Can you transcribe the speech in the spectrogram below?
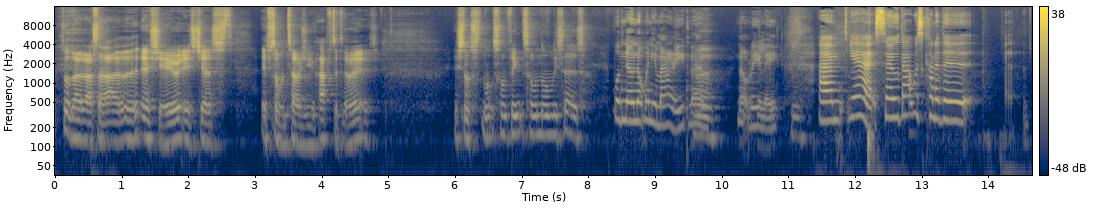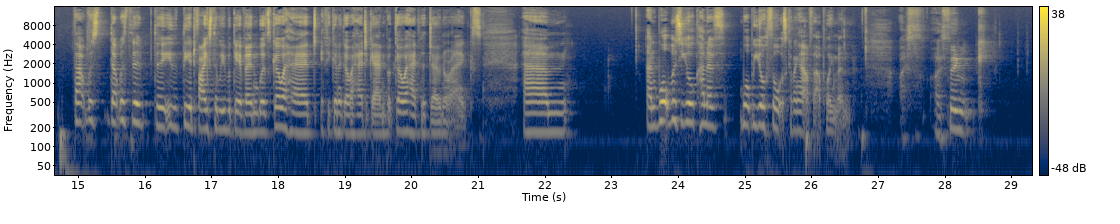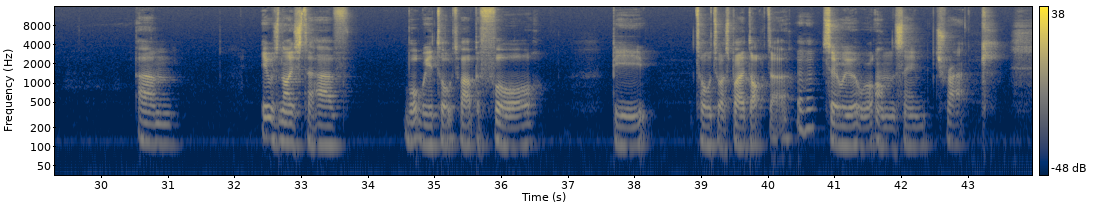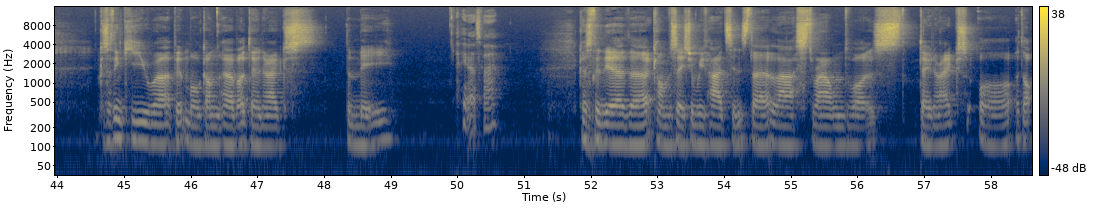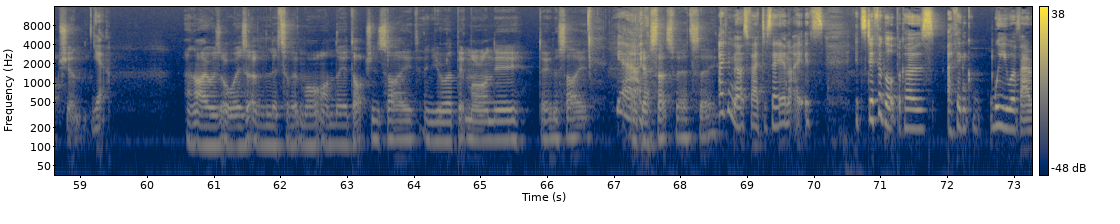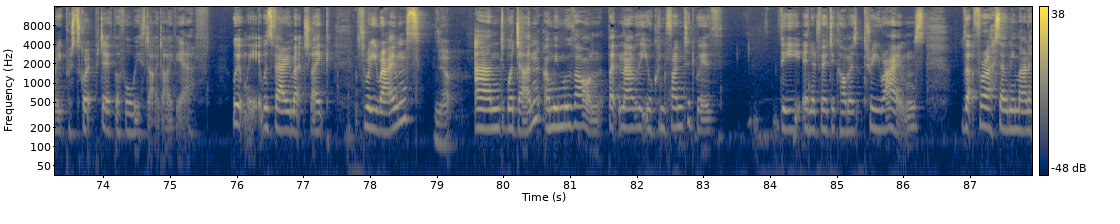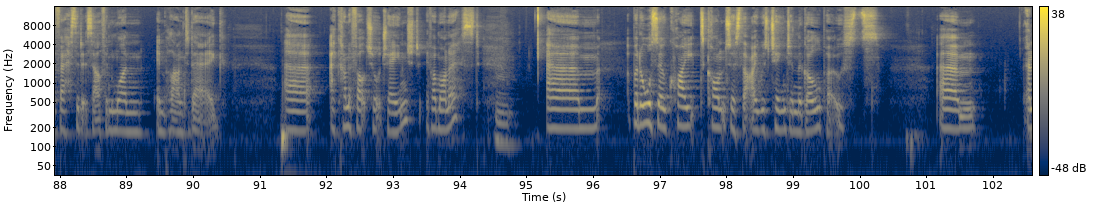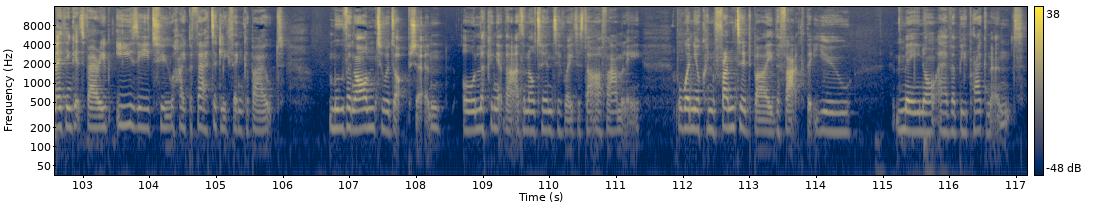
So that, that's an issue. It's just if someone tells you you have to do it, it's not not something someone normally says. well, no, not when you're married. No, No. not really. Um, yeah, so that was kind of the that was that was the, the the advice that we were given was go ahead if you're going to go ahead again, but go ahead with donor eggs. Um, and what was your kind of what were your thoughts coming out of that appointment? I th- I think um, it was nice to have what we had talked about before be told to us by a doctor, so we were on the same track. Because I think you were a bit more gung ho about donor eggs than me. I think that's fair. Because I think the the conversation we've had since the last round was donor eggs or adoption. Yeah. And I was always a little bit more on the adoption side, and you were a bit more on the donor side. Yeah. I guess that's fair to say. I think that's fair to say, and I, it's it's difficult because I think we were very prescriptive before we started IVF, weren't we? It was very much like three rounds Yeah. and we're done and we move on. But now that you're confronted with the in commas three rounds, that for us only manifested itself in one implanted egg, uh, I kind of felt shortchanged, if I'm honest. Um, but also quite conscious that I was changing the goalposts. Um, and I think it's very easy to hypothetically think about moving on to adoption or looking at that as an alternative way to start our family. But when you're confronted by the fact that you may not ever be pregnant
